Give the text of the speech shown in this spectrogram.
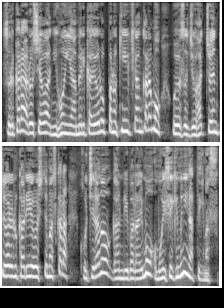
それからロシアは日本やアメリカ、ヨーロッパの金融機関からもおよそ18兆円と言われる借り入れをしてますから、こちらの元利払い払いも重い責務になってきます。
